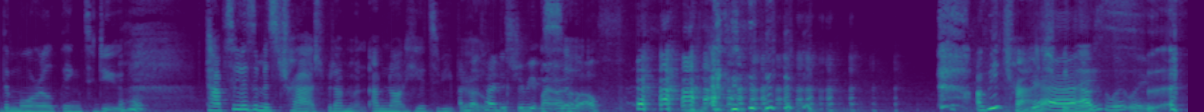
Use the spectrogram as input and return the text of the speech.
the moral thing to do. Mm-hmm. Capitalism is trash, but I'm I'm not here to be broke. I'm not trying to distribute my So- own wealth. Are we trash yeah, for this? absolutely.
